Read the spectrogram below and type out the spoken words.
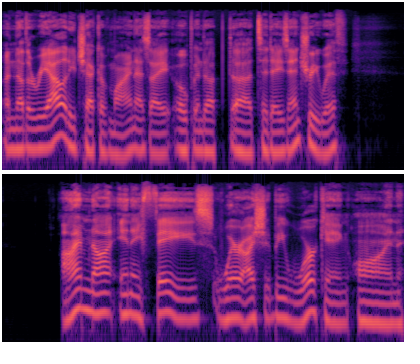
another reality check of mine, as I opened up uh, today's entry with, I'm not in a phase where I should be working on.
